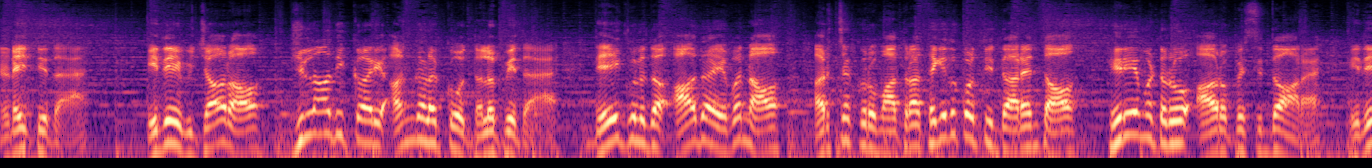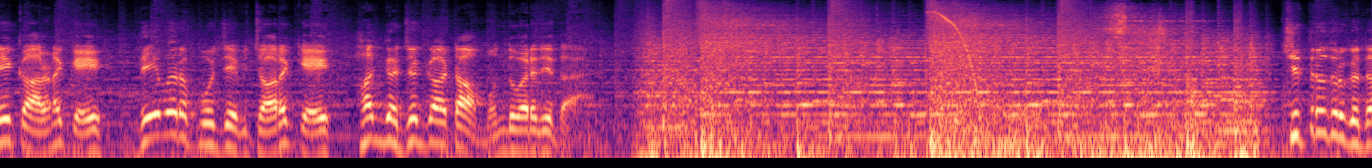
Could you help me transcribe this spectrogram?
ನಡೆಯುತ್ತಿದೆ. ಇದೇ ವಿಚಾರ ಜಿಲ್ಲಾಧಿಕಾರಿ ಅಂಗಳಕ್ಕೂ ತಲುಪಿದೆ. ದೇಗುಲದ ಆದಾಯವನ್ನ ಅರ್ಚಕರು ಮಾತ್ರ ತೆಗೆದುಕೊಳ್ತಿದ್ದಾರೆ ಅಂತ ಹಿರೇಮಠರು ಆರೋಪಿಸಿದ್ದಾರೆ. ಇದೇ ಕಾರಣಕ್ಕೆ ದೇವರ ಪೂಜೆ ವಿಚಾರಕ್ಕೆ ಹಗ್ಗ ಜಗ್ಗಾಟ ಮುಂದುವರೆದಿದೆ. ಚಿತ್ರದುರ್ಗದ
